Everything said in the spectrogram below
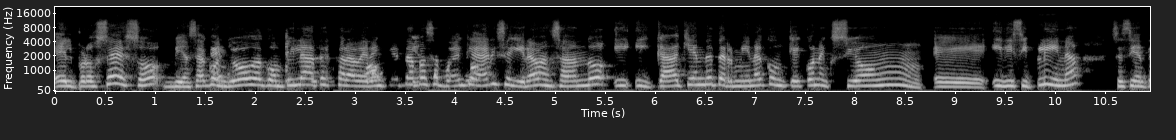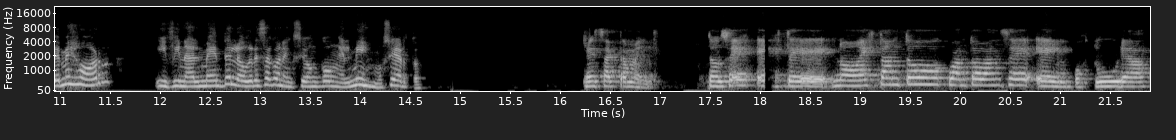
el proceso, bien sea con yoga, con pilates, para ver en qué etapa se pueden quedar y seguir avanzando y, cada quien determina con qué conexión eh, y disciplina se siente mejor y finalmente logra esa conexión con él mismo, ¿cierto? Exactamente. Entonces, este, no es tanto cuánto avance en postura,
